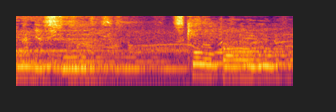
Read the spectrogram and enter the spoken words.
pieces, skin and bone.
